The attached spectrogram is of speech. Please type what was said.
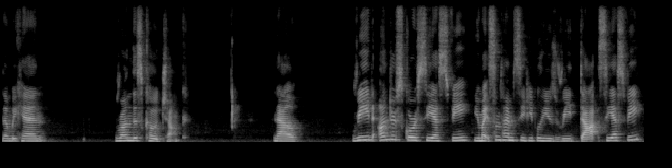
Then we can run this code chunk. Now, read underscore CSV, you might sometimes see people use read.csv.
